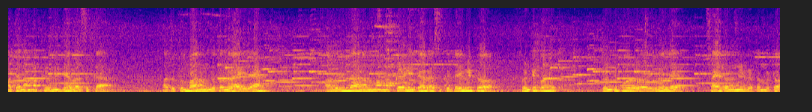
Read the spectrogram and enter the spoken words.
ಮತ್ತು ನಮ್ಮ ಮಕ್ಕಳ ವಿದ್ಯಾಭ್ಯಾಸಕ್ಕೆ ಅದು ತುಂಬ ನಮಗೆ ತೊಂದರೆ ಆಗಿದೆ. ಆದ್ದರಿಂದ ನಮ್ಮ ಮಕ್ಕಳಿಗೆ ವಿದ್ಯಾಭ್ಯಾಸಕ್ಕೆ ದಯವಿಟ್ಟು ಟ್ವೆಂಟಿ ಫೋರ್ ಟ್ವೆಂಟಿ ಫೋರ್ ಇದರಲ್ಲಿ ಸಹಾಯಧನ ನೀಡಬೇಕು ಅಂದ್ಬಿಟ್ಟು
